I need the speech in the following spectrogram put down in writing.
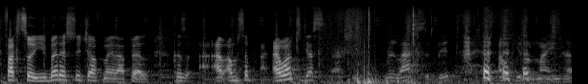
In fact, so you better switch off my lapel because I'm I want to just actually relax a bit. I hope you don't mind, huh?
